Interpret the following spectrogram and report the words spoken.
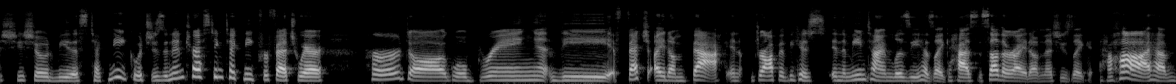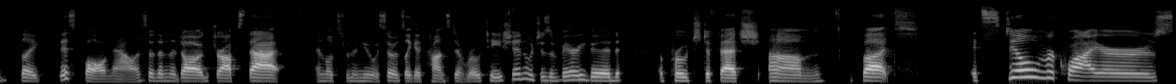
she showed me this technique which is an interesting technique for fetch where her dog will bring the fetch item back and drop it because in the meantime lizzie has like has this other item that she's like haha i have like this ball now. And so then the dog drops that and looks for the new so it's like a constant rotation which is a very good approach to fetch um but it still requires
